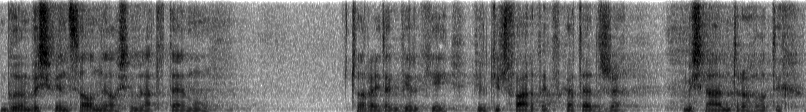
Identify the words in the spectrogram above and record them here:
byłem wyświęcony 8 lat temu. Wczoraj, tak wielki, wielki czwartek w katedrze, myślałem trochę o, tych,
